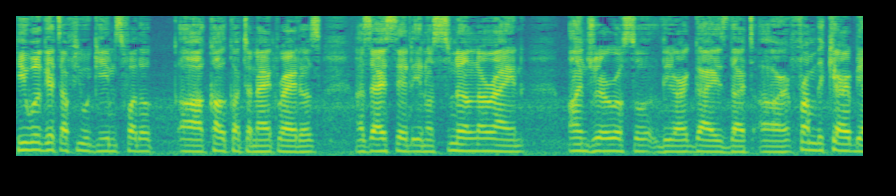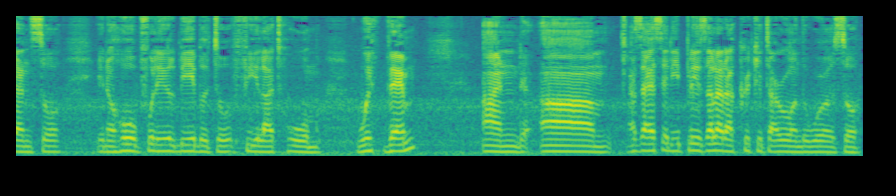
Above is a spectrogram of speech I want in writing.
he will get a few games for the uh, Calcutta Knight Riders. As I said, you know, Sunil Narine Andre Russell, they are guys that are from the Caribbean. So, you know, hopefully you'll be able to feel at home with them. And um, as I said, he plays a lot of cricket around the world. So,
